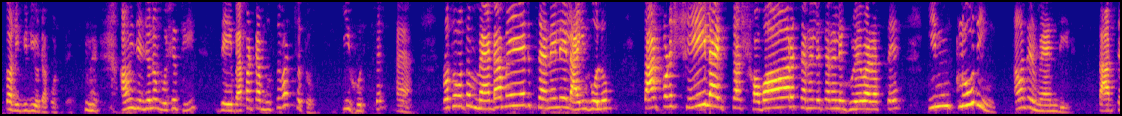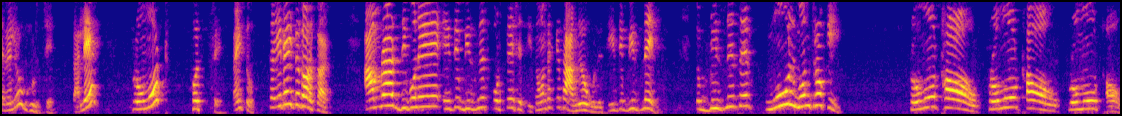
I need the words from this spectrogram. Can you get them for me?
সরি ভিডিওটা করতে। আমি যে জন্য বসেছি, যে ব্যাপারটা বুঝতে পারছ তো? কি হচ্ছে? হ্যাঁ। প্রথমত ম্যাডামের চ্যানেলে লাইভ হলো, তারপরে সেই লাইভটা সবার চ্যানেলে চ্যানেলে ঘুরে বেড়াচ্ছে ইনক্লুডিং আমাদের ম্যান্ডির তার চ্যানেলেও ঘুরছে। তাহলে প্রমোট হচ্ছে, তাই তো? তা এটাই তো দরকার। আমরা জীবনে এই যে বিজনেস করতে এসেছি, তোমাদেরকে তো আগেও বলেছি, এই যে বিজনেস তো বিজনেসের মূল মন্ত্র কি? প্রমোট হও প্রমোট হও প্রমোট হও।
